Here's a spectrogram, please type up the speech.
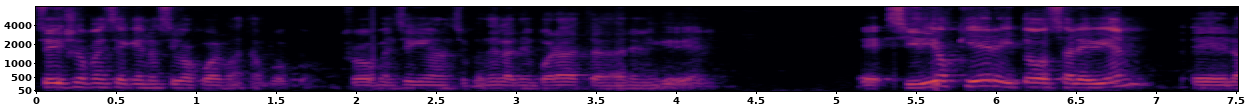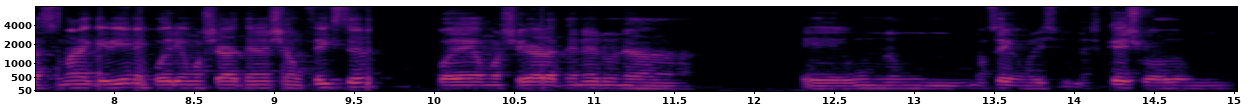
Sí, yo pensé que no se iba a jugar más tampoco. Yo pensé que iban a suspender la temporada hasta el año que viene. Eh, si Dios quiere y todo sale bien, eh, la semana que viene podríamos llegar a tener ya un fixture, podríamos llegar a tener una, eh, un, no sé cómo dicen, un schedule, un,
